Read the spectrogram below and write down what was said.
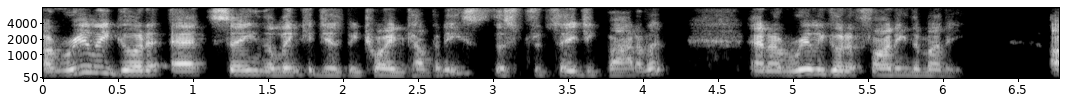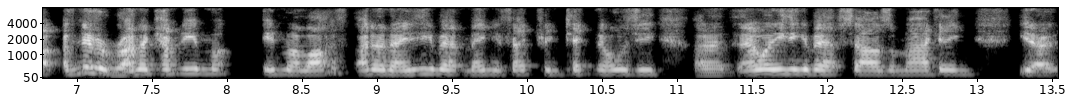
I'm really good at seeing the linkages between companies, the strategic part of it, and I'm really good at finding the money. I've never run a company in my, in my life. I don't know anything about manufacturing technology. I don't know anything about sales and marketing. You know,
